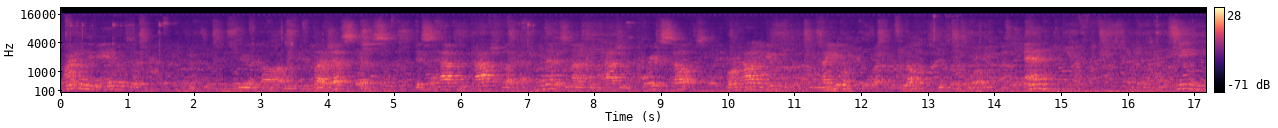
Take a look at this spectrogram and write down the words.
finally be able to, to um, digest this is to have compassion, like tremendous amount of compassion for yourselves, for how you how you developed into this world, and seeing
